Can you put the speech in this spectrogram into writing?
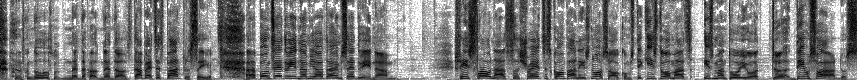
nu, nedaudz, nedaudz. Tāpēc es pārprasīju. Uh, Punkts Edvīnam, jautājums Edvīnam. Šīs slavenās Šveices kompānijas nosaukums tika izdomāts izmantojot uh, divus vārdus.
